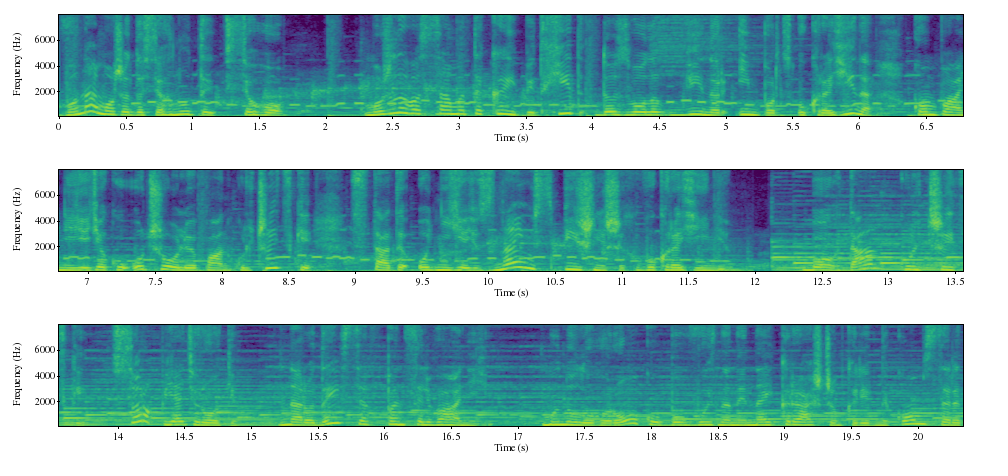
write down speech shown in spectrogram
вона може досягнути всього. Можливо, саме такий підхід дозволив Вінер Імпортс Україна, компанії, яку очолює пан Кульчицький, стати однією з найуспішніших в Україні. Богдан Кульчицький, 45 років, народився в Пенсильванії. Минулого року був визнаний найкращим керівником серед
